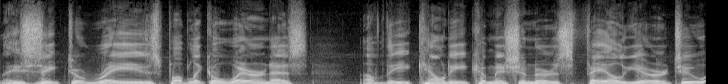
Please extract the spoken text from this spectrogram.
they seek to raise public awareness of the county commissioner's failure to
